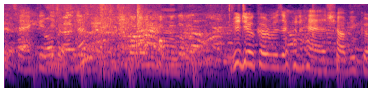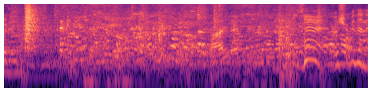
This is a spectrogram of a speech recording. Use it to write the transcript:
আচ্ছা, ভিডিও করব যখন হ্যাঁ সবই করি। হ্যাঁ অসুবিধা নেই।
